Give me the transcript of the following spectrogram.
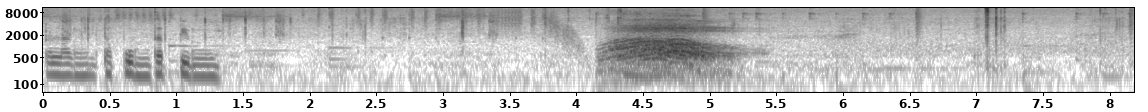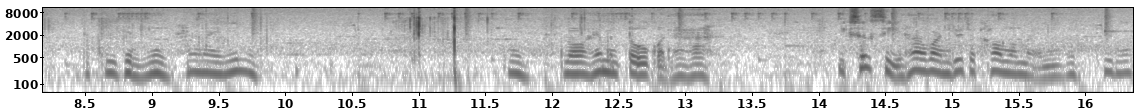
กำลังตะปุ่มตะปิ่มตะกี้เห็นนี่ข้างในนี่นี่รอให้มันโตก่อนนะคะ อีกสักสี่ห้าวันยุจะเข้ามาใหม่นะที่นี่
